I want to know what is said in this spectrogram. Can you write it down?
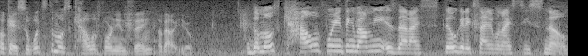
Okay, so what's the most Californian thing about you? The most Californian thing about me is that I still get excited when I see snow.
